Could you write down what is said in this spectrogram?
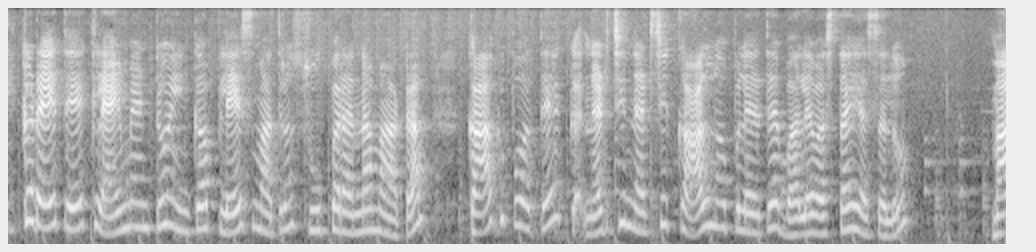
ఇక్కడైతే క్లైమేట్ ఇంకా ప్లేస్ మాత్రం సూపర్ అన్నమాట. కాకపోతే నడిచి నడిచి కాలు నొప్పులు అయితే భలే వస్తాయి అసలు. మా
